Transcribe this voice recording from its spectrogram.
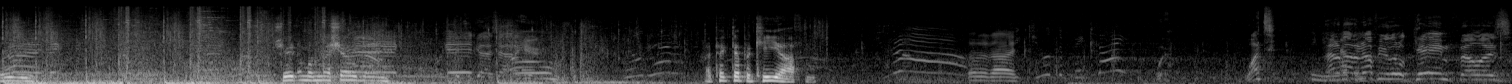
Where is he? Shoot him with my shotgun. guy, Get you guys out of here. Killed him? I picked up a key off him. so did I. Killed the big guy? What? Had about enough of your little game, fellas.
